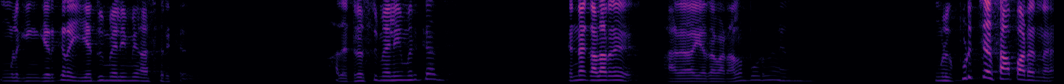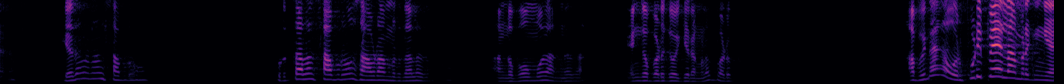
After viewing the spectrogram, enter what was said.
உங்களுக்கு இங்கே இருக்கிற எது மேலேயுமே ஆசை இருக்காது. அது ட்ரெஸ்ஸு மேலேயும் இருக்காது. என்ன கலரு அதை எதை வேணாலும் போடுவேன். உங்களுக்கு பிடிச்ச சாப்பாடு என்ன? எதை வேணாலும் சாப்பிடுவோம். கொடுத்தாலும் சாப்பிடுவோம் சாப்பிடாம இருந்தாலும் இருப்போம். அங்கே போகும்போது அங்கே தான் எங்கே படுக்க வைக்கிறாங்களோ படுப்போம். அப்படின்னா ஒரு பிடிப்பே இல்லாமல் இருக்குங்க.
